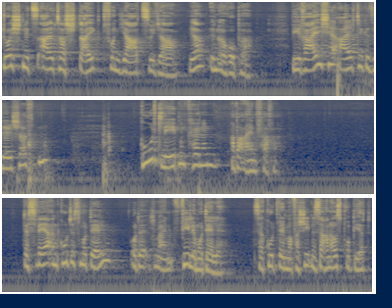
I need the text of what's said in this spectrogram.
Durchschnittsalter steigt von Jahr zu Jahr ja, in Europa. Wie reiche, alte Gesellschaften gut leben können, aber einfacher. Das wäre ein gutes Modell, oder ich meine, viele Modelle. Ist ja gut, wenn man verschiedene Sachen ausprobiert.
